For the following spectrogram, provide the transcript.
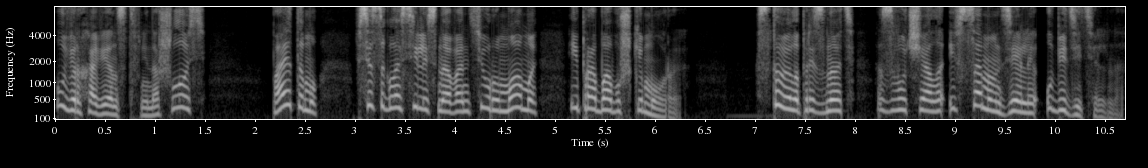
у верховенств не нашлось, поэтому все согласились на авантюру мамы и прабабушки Моры. Стоило признать, звучало и в самом деле убедительно.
